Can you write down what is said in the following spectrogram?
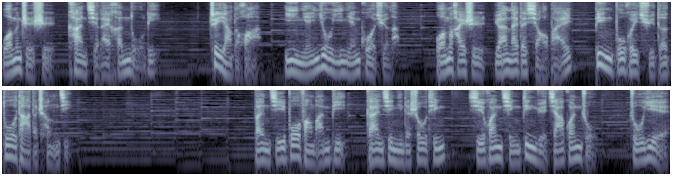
我们只是看起来很努力，这样的话，一年又一年过去了。我们还是原来的小白，并不会取得多大的成绩。本集播放完毕，感谢您的收听，喜欢请订阅加关注，主页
